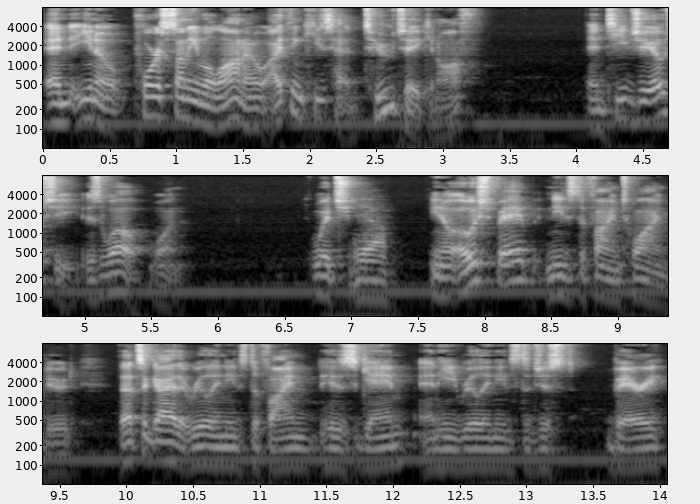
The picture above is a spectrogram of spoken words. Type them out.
and you know, poor Sonny Milano, I think he's had two taken off, and TJ Oshie as well one, which yeah you know, Oshbabe needs to find Twine, dude. That's a guy that really needs to find his game, and he really needs to just bury.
